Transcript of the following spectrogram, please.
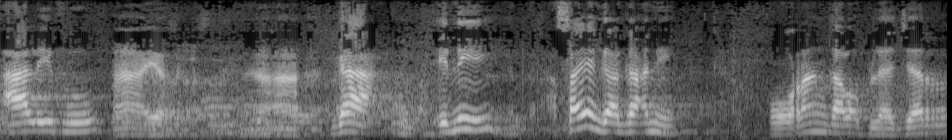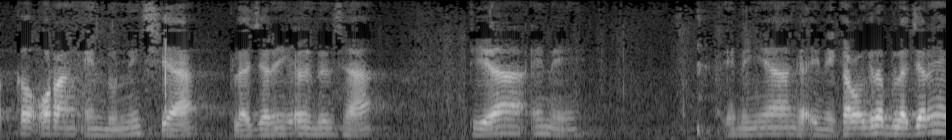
alifu. Nah, ya. Nah, enggak. Ini saya enggak enggak nih. Orang kalau belajar ke orang Indonesia, belajarnya ke Indonesia, dia ini ininya enggak ini. Kalau kita belajarnya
